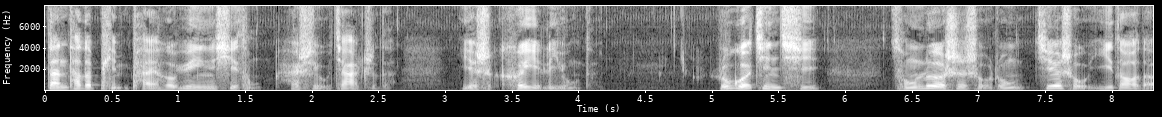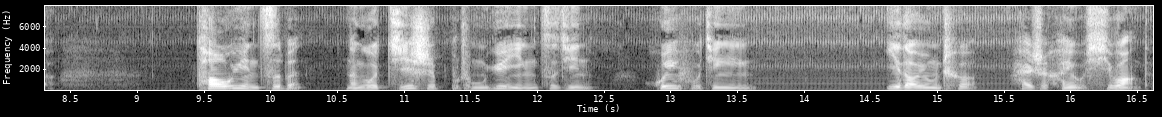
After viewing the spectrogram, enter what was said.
但它的品牌和运营系统还是有价值的，也是可以利用的。如果近期从乐视手中接手易道的涛运资本能够及时补充运营资金，恢复经营，易道用车还是很有希望的。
